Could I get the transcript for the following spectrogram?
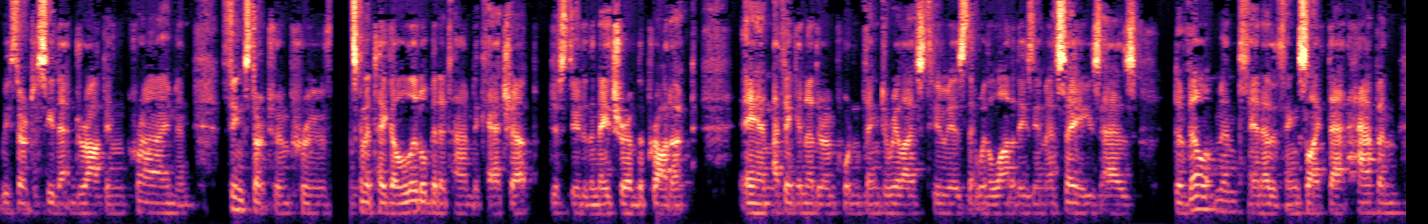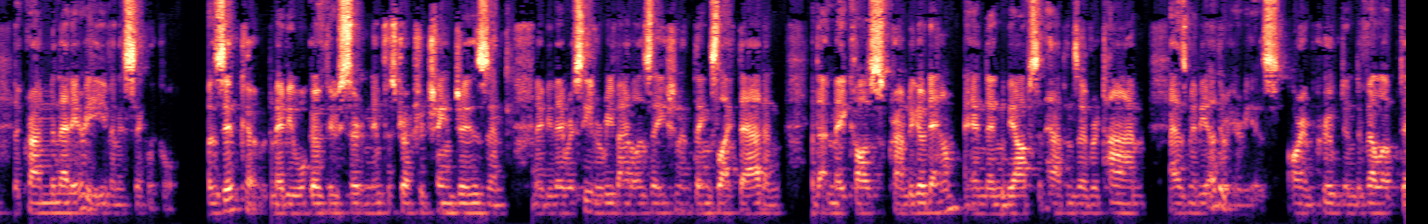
we start to see that drop in crime and things start to improve, it's going to take a little bit of time to catch up just due to the nature of the product. And I think another important thing to realize too is that with a lot of these MSAs, as development and other things like that happen, the crime in that area even is cyclical a zip code. Maybe we'll go through certain infrastructure changes and maybe they receive a revitalization and things like that. And that may cause crime to go down. And then the opposite happens over time as maybe other areas are improved and developed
